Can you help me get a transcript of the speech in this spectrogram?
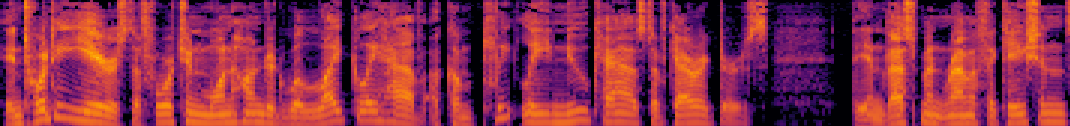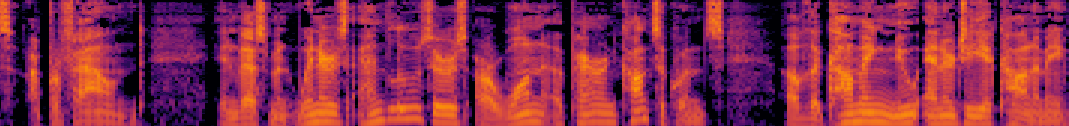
In 20 years, the Fortune 100 will likely have a completely new cast of characters. The investment ramifications are profound. Investment winners and losers are one apparent consequence of the coming new energy economy.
